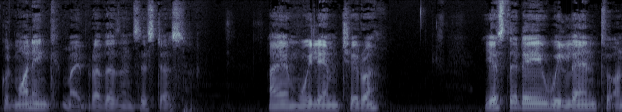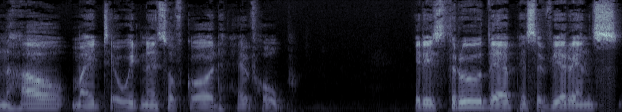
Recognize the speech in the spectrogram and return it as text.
Good morning, my brothers and sisters. I am William Chirwa. Yesterday we learned on how might a witness of God have hope. It is through their perseverance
